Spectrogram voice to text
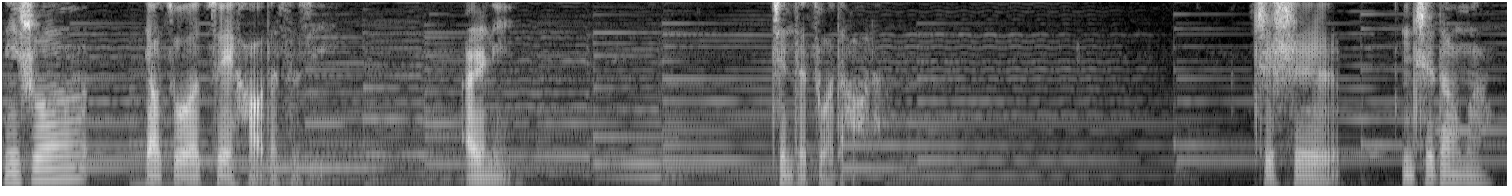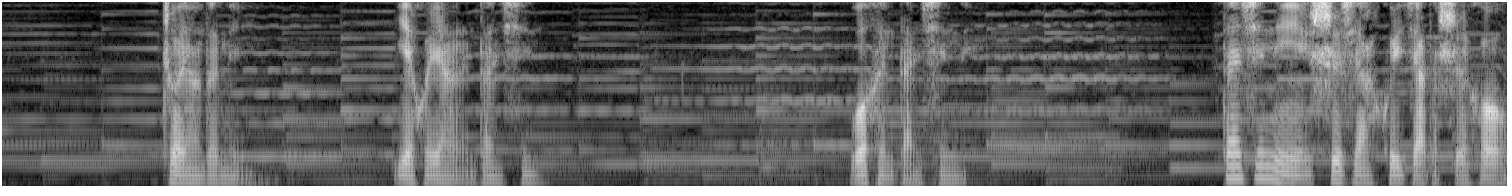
你说要做最好的自己，而你真的做到了。只是你知道吗？这样的你也会让人担心。我很担心你，担心你试下盔甲的时候，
